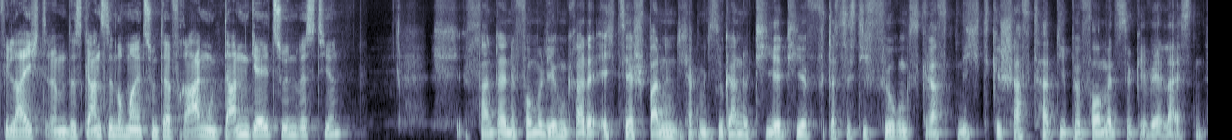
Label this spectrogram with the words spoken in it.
vielleicht ähm, das Ganze nochmal zu hinterfragen und dann Geld zu investieren? Ich fand deine Formulierung gerade echt sehr spannend. Ich habe mir die sogar notiert hier, dass es die Führungskraft nicht geschafft hat, die Performance zu gewährleisten.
